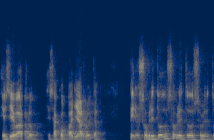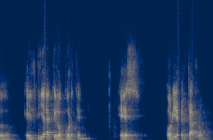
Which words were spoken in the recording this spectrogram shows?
es llevarlo, es acompañarlo y tal. Pero sobre todo, sobre todo, sobre todo, el día que lo corten es orientarlo,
